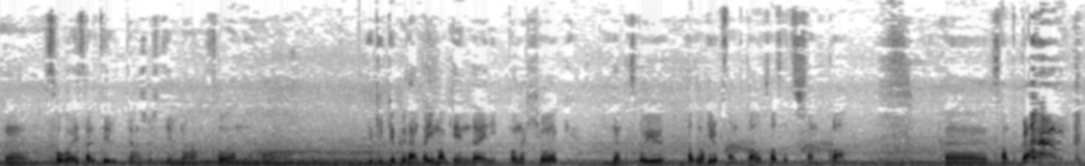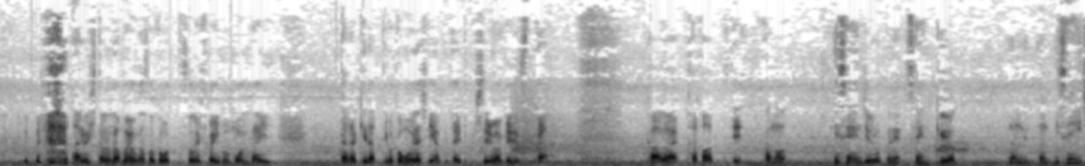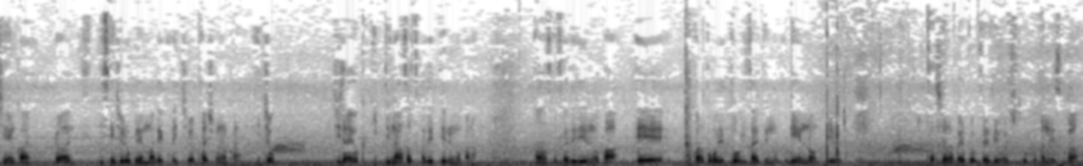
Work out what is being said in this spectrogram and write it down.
うん、阻害されてるって話をしてるな。そうなんだよな。で結局なんか今、現代日本の批評だっけ？なんかそういう、東博樹さんとか、大沢聡さんとか、うん、さんとか ある人の名前を出そうと思って、その人が今問題だらけだってことを思い出してやめたりとかしてるわけですが、関わって、あの、2016年、1900、なんで、2001年から2016年までが一応対象なのかな。一応、時代を区切って何冊か出てるのかな。何冊か出てるのか、えー、他のところで討議されてるのか、言論っていう雑誌の中で討議されてるのかちょっとよくわかんないですが、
